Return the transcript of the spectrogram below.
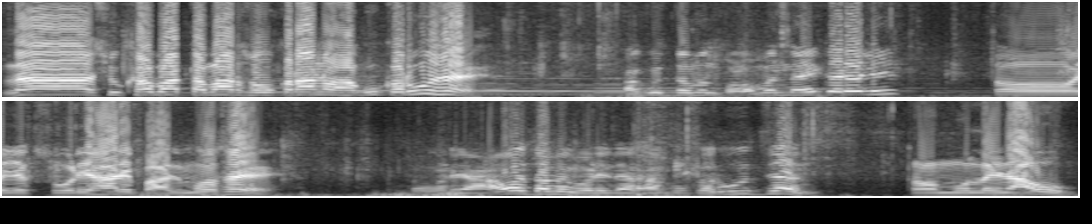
એટલે સુખાબા તમારા છોકરાનું આગું કરવું છે? આગુ તમને ભણમણ નહીં કરેલી? તો એક સોડી હારી પાલમો છે. તો વળી આવો તમે વળી તાર આગુ કરવું જ છે ને. તો હું લઈને આવું.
